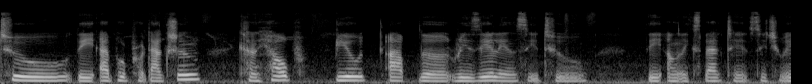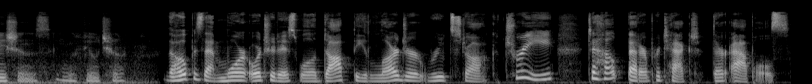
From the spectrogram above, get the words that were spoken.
to the apple production can help build up the resiliency to the unexpected situations in the future. The hope is that more orchardists will adopt the larger rootstock tree to help better protect their apples.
